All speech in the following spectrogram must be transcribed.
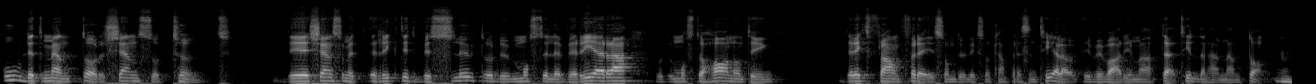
Ordet mentor känns så tungt. Det känns som ett riktigt beslut och du måste leverera och du måste ha någonting direkt framför dig som du liksom kan presentera vid varje möte till den här mentorn. Mm.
